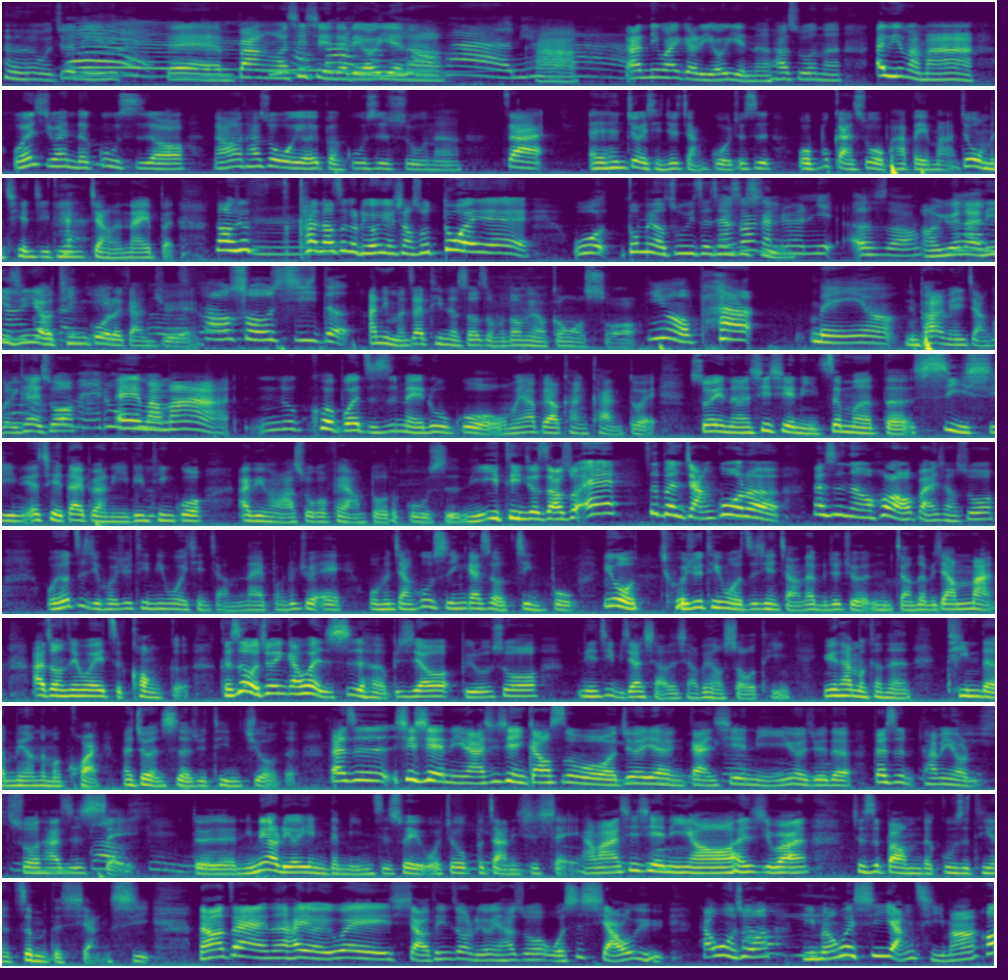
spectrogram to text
我觉得你对很棒哦，谢谢你的留言哦。怕你好那另外一个留言呢？他说呢，艾比妈妈，我很喜欢你的故事哦。然后他说我有一本故事书呢，在哎很久以前就讲过，就是我不敢说我怕被骂，就我们前几天讲的那一本。那我就看到这个留言，想说对耶，我都没有注意这件事情感觉耳熟。啊、原来你已经有听过的感觉。超熟悉的，啊，你们在听的时候怎么都没有跟我说？因为我怕没有。你怕你没讲过，你可以说哎、妈妈，你会不会只是没录过？我们要不要看看？对，所以呢，谢谢你这么的细心，而且代表你一定听过艾比妈妈说过非常多的故事，你一听就知道说，哎、这本讲过了。但是呢，后来我本来想说，我又自己回去听听我以前讲的那一本，就觉得，哎、我们讲故事应该是有进步，因为我回去听我之前讲的那本，就觉得嗯讲的比较慢，啊中间会一直空格。可是我觉得应该会很适合，比较比如说年纪比较小的小朋友收听，因为他们可能听的没有那么快，那就很适合去听旧的。但是谢谢你啦，谢谢你告诉我，我觉得也很感谢你，因为我觉得，但是他们有说他是谁，对对，你没有留言你的名字，所以我就不知道你是谁，好吗？谢谢你哦，很喜欢，就是把我们的故事听得这么的详细。然后再来呢，还有一位小听众留言，他说我是小雨，他问我说你们会吸氧起吗？会，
